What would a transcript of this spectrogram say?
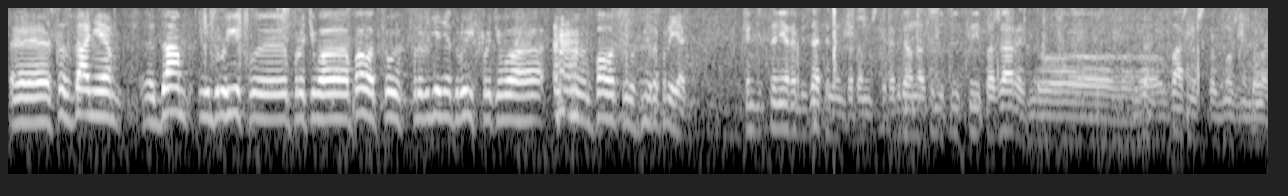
э, создания дам и других э, противопаводковых, проведения других противопаводковых мероприятий. Кондиционер обязателен, потому что когда у нас идут лесные пожары, то важно, чтобы можно было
